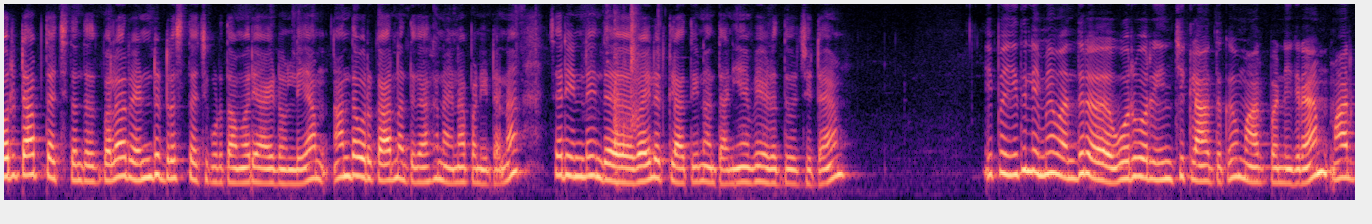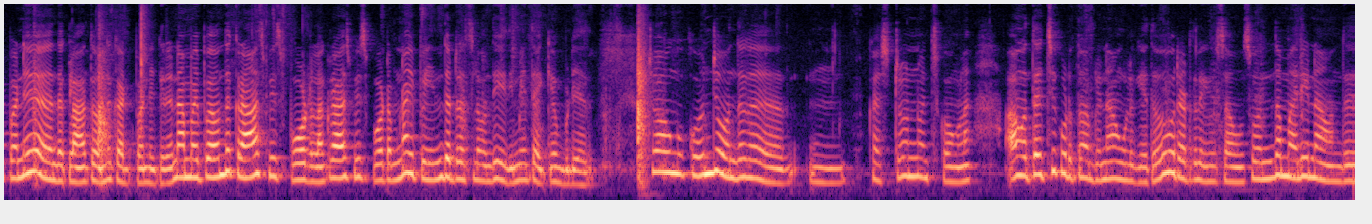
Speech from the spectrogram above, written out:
ஒரு டாப் தச்சு தந்ததுக்கு பதிலா 2 ட்ரெஸ் தைச்சி கொடுத்தா மாதிரி ஆகிடும் இல்லையா? அந்த ஒரு காரணத்துக்காக நான் என்ன பண்ணிட்டேன்னா, இன்னும் இந்த வயலட் கிளாத்தையும் நான் தனியாகவே எடுத்து வச்சுட்டேன். இப்போ இதுலேயுமே வந்து ஒரு ஒரு இன்ச்சு கிளாத்துக்கு மார்க் பண்ணிக்கிறேன். மார்க் பண்ணி அந்த கிளாத்தை வந்து கட் பண்ணிக்கிறேன். நம்ம இப்போ வந்து கிராஸ் பீஸ் போடலாம். கிராஸ் பீஸ் போட்டோம்னா, இப்போ இந்த ட்ரெஸ்ஸில் வந்து எதுவுமே தைக்க முடியாது. ஸோ அவங்க கொஞ்சம் வந்து கஷ்டம்னு வச்சுக்கோங்களேன். அவங்க தைச்சி கொடுத்தோம் அப்படின்னா அவங்களுக்கு ஏதோ ஒரு இடத்துல யூஸ் ஆகும். ஸோ இந்த மாதிரி நான் வந்து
